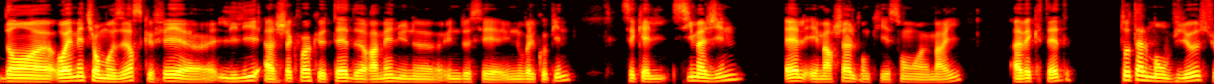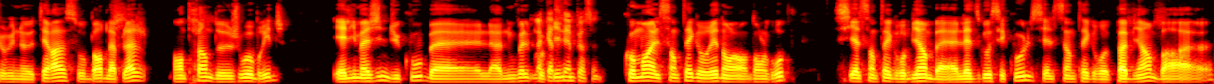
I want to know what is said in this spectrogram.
Dans euh, I Met Your Mother, ce que fait euh, Lily à chaque fois que Ted ramène une, une de ses une nouvelle copine, c'est qu'elle s'imagine, elle et Marshall, donc qui est son euh, mari, avec Ted, totalement vieux sur une terrasse au bord de la plage, en train de jouer au bridge. et elle imagine du coup bah, la nouvelle La copine, quatrième personne. comment elle s'intégrerait dans, dans le groupe. Si elle s'intègre bien, bah, let's go, c'est cool. Si elle s'intègre pas bien, bah,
